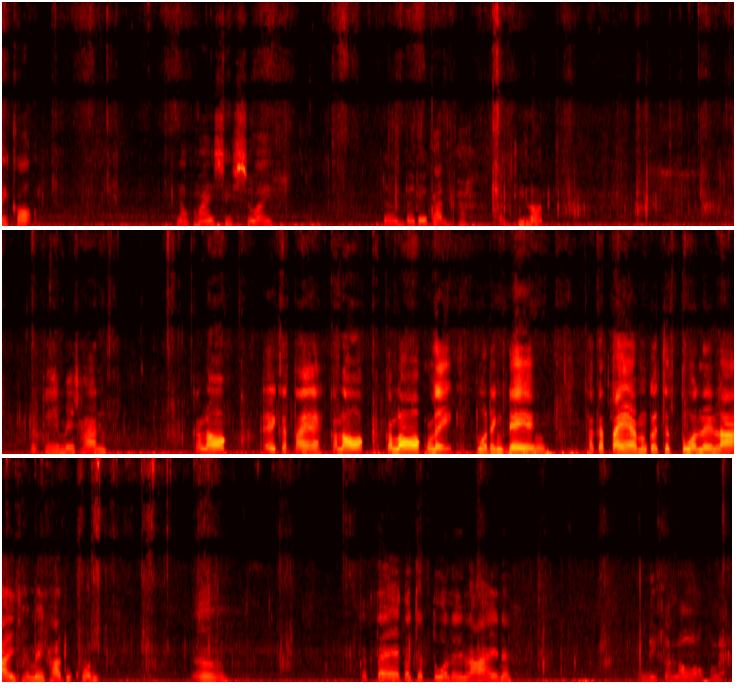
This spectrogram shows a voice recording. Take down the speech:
วิโกะดอกไม้สวยๆ เดินไปด้วยกันค่ะไปที่รถเมื่อกี้ไม่ทัน กระลอก เอ้กระแตกระลอกกระลอกแหละตัวแดงๆ ถ้ากระแตมันก็จะตัวลายๆ ใช่ไหมคะทุกคน เออ กระแตก็จะตัวลายๆนะ อันนี้กระลอกแหละ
